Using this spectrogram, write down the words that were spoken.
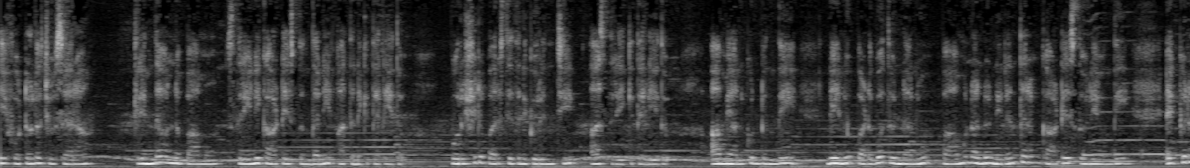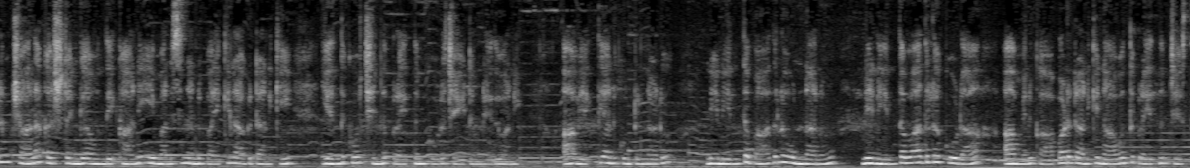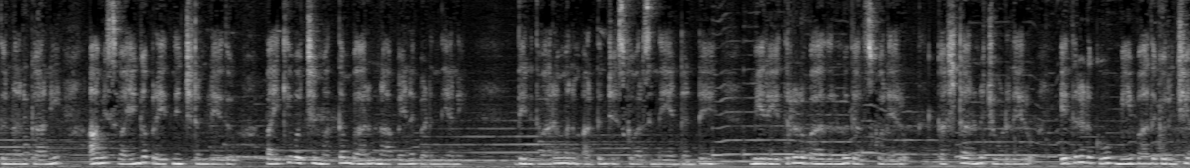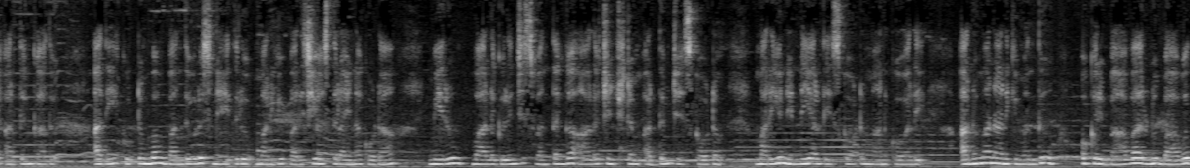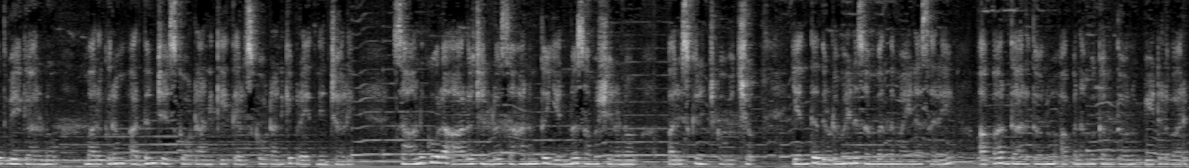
ఈ ఫోటోలో చూసారా క్రింద ఉన్న పాము స్త్రీని కాటేస్తుందని అతనికి తెలియదు. పురుషుడి పరిస్థితిని గురించి ఆ స్త్రీకి తెలియదు. ఆమె అనుకుంటుంది నేను పడబోతున్నాను. పాము నన్ను నిరంతరం కాటేస్తూనే ఉంది. ఎక్కడం చాలా కష్టంగా ఉంది. కానీ ఈ మనిషి నన్ను పైకి లాగటానికి ఎందుకు చిన్న ప్రయత్నం కూడా చేయటం లేదు అని ఆ వ్యక్తి అనుకుంటున్నాడు. నేను ఎంత బాధలో ఉన్నాను నేను ఇంత బాధలో కూడా ఆమెను కాపాడటానికి నా వంతు ప్రయత్నం చేస్తున్నాను కానీ ఆమె స్వయంగా ప్రయత్నించడం లేదు. పైకి వచ్చే మొత్తం భారం నాపైన పడింది అని. దీని ద్వారా మనం అర్థం చేసుకోవాల్సింది ఏంటంటే మీరు ఇతరుల బాధలను తెలుసుకోలేరు కష్టాలను చూడలేరు. ఇతరులకు మీ బాధ గురించి అర్థం కాదు. అది కుటుంబం బంధువులు స్నేహితులు మరియు పరిచయస్తులైనా కూడా మీరు వాళ్ళ గురించి స్వంతంగా ఆలోచించటం అర్థం చేసుకోవటం మరియు నిర్ణయాలు తీసుకోవటం మానుకోవాలి. అనుమానానికి ముందు ఒకరి భావాలను భావోద్వేగాలను మరొకరం అర్థం చేసుకోవటానికి తెలుసుకోవటానికి ప్రయత్నించాలి. సానుకూల ఆలోచనలు సహనంతో ఎన్నో సమస్యలను పరిష్కరించుకోవచ్చు. ఎంత దృఢమైన సంబంధమైనా సరే అపార్థాలతోనూ అపనమ్మకంతోనూ బీటలు వారి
